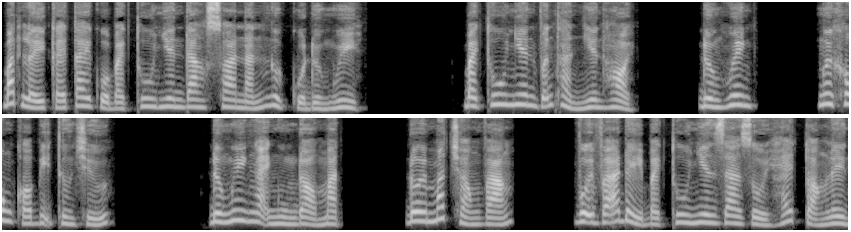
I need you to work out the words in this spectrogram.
bắt lấy cái tay của Bạch Thu Nhiên đang xoa nắn ngực của Đường Nguy. Bạch Thu Nhiên vẫn thản nhiên hỏi, "Đường huynh, ngươi không có bị thương chứ?" Đường Nguy ngại ngùng đỏ mặt, đôi mắt tróng váng, vội vã đẩy Bạch Thu Nhiên ra rồi hét toáng lên.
